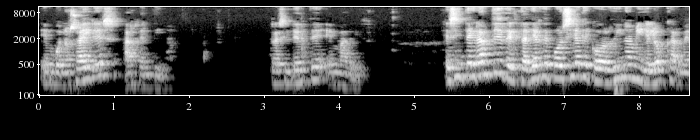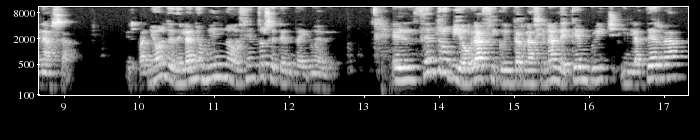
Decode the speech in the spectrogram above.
en Buenos Aires, Argentina. Residente en Madrid. Es integrante del taller de poesía que coordina Miguel Óscar Menasa, español desde el año 1979. El Centro Biográfico Internacional de Cambridge, Inglaterra,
